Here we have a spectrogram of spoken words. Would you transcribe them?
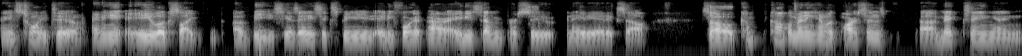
and he's twenty two, and he he looks like a beast. He has eighty six speed, eighty four hit power, eighty seven pursuit, and eighty eight excel. So com- complimenting him with Parsons, uh, mixing and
